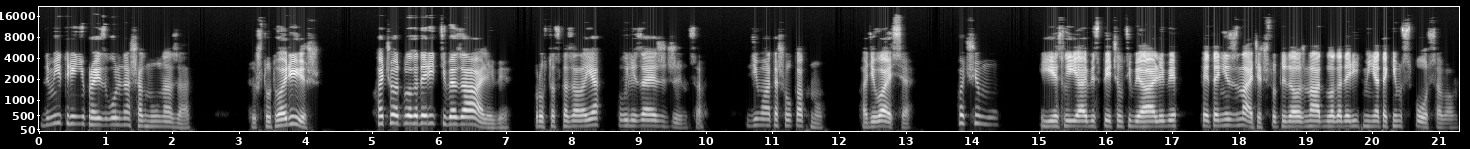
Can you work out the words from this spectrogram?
Дмитрий непроизвольно шагнул назад. «Ты что творишь?» «Хочу отблагодарить тебя за алиби», — просто сказала я, вылезая из джинсов. Дима отошел к окну. Одевайся. Почему? Если я обеспечил тебе алиби, это не значит, что ты должна отблагодарить меня таким способом.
